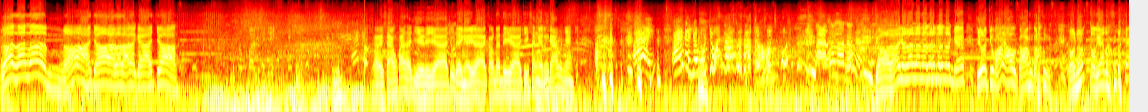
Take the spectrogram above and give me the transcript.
Lên lên lên. Đó thấy chưa? Lên lại rồi kìa thấy chưa? Rồi sau khóa thể diều thì à, chú đề nghị là con nên đi à, chuyển sang nghề đánh cá luôn nha. Ê Ê này vô mũi chuối ta. Rồi Nó lên nữa kìa. Trời ơi lên lên lên lên lên, lên kìa. Chưa chưa bỏ đâu. Còn còn còn nước còn ra tương tế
